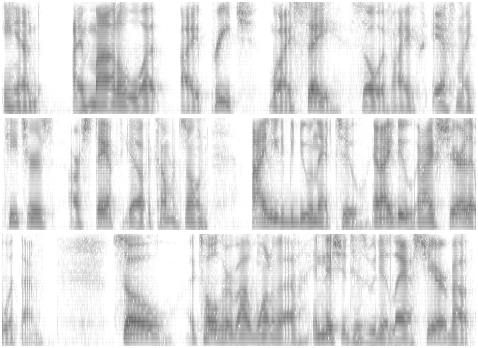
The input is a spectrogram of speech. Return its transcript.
And I model what I preach, what I say. So if I ask my teachers, our staff to get out of the comfort zone, I need to be doing that too. And I do. And I share that with them. So I told her about one of the initiatives we did last year about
